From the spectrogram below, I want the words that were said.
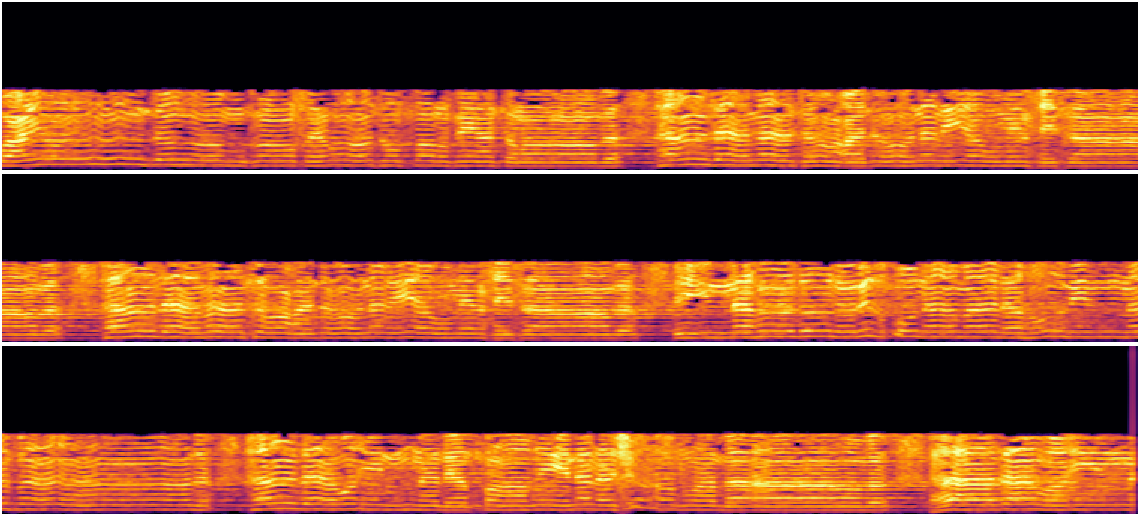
وعندهم قاصرات الطرف أتراب. هذا ما توعدون ليوم الحساب. هذا ما توعدون ليوم الحساب. إن هذا لرزقنا ما له من نفاد هذا وإن للطاغين لشر مآب هذا وإن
